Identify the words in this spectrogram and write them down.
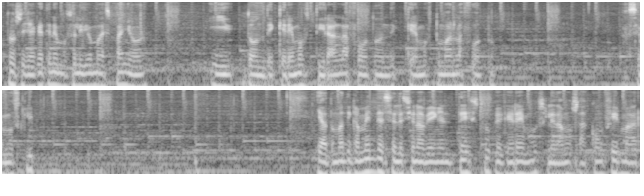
Entonces ya que tenemos el idioma español y donde queremos tirar la foto, donde queremos tomar la foto, hacemos clic y automáticamente selecciona bien el texto que queremos, le damos a confirmar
